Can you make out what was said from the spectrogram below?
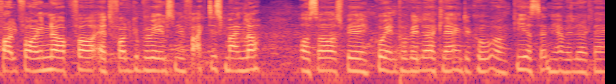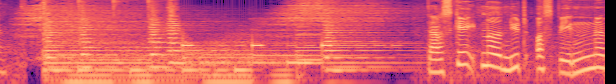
folk får øjnene op for, at folkebevægelsen jo faktisk mangler, og så også vil gå ind på vælgererklæring.dk og give os den her vælgererklæring. Der er jo sket noget nyt og spændende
